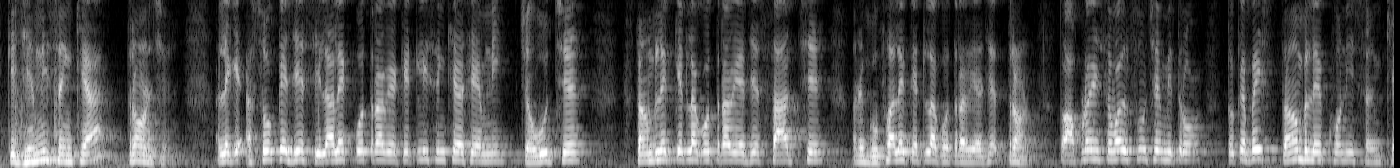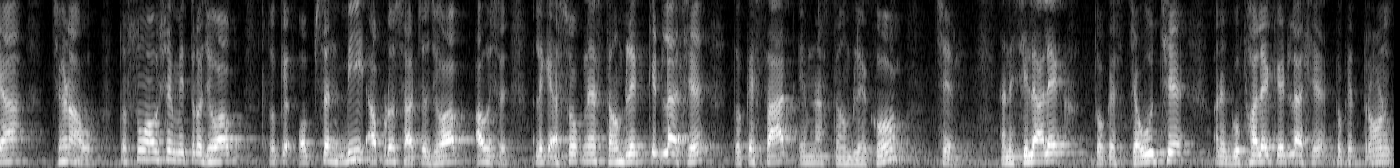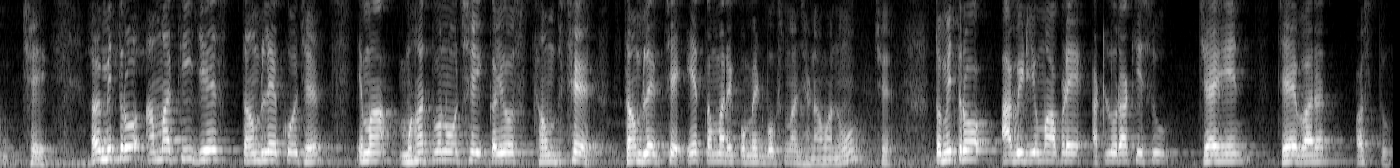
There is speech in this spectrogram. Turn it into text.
કે જેમની સંખ્યા ત્રણ છે. એટલે કે અશોકે જે શિલાલેખ કોતરાવ્યા, કેટલી સંખ્યા છે એમની? ચૌદ છે. સ્તંભલેખ કેટલા કોતરાવ્યા છે? સાત છે. અને ગુફાલેખ કેટલા કોતરાવ્યા છે? ત્રણ. તો આપણો અહીં સવાલ શું છે મિત્રો? તો કે ભાઈ સ્તંભ લેખોની સંખ્યા જણાવો. તો શું આવશે મિત્રો જવાબ? તો કે ઓપ્શન બી આપણો સાચો જવાબ આવશે. એટલે કે અશોકના સ્તંભલેખ કેટલા છે? તો કે સાત એમના સ્તંભલેખો છે. અને શિલાલેખ તો કે ચૌદ છે અને ગુફાલેખ કેટલા છે? તો કે ત્રણ છે. હવે મિત્રો, આમાંથી જે સ્તંભલેખો છે, એમાં મહત્ત્વનો છે કયો સ્તંભ છે? સ્તંભલેખ છે એ તમારે કોમેન્ટ બોક્સમાં જણાવવાનું છે. તો મિત્રો, આ વિડીયોમાં આપણે આટલું રાખીશું. જય હિન્દ, જય ભારત, અસ્તુ.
